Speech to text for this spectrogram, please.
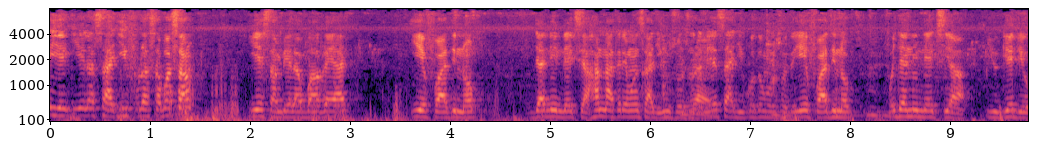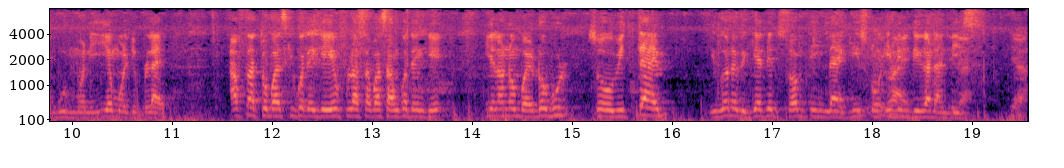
ye ye la saji fula sabasa ye sambela bagaya ye fadi nop jani next year tere man saji musol so Right. ye saji ko to musol ye fadi nop for jani next year you get your good money you multiply after tobaski ko ge ye fula sabasa ko ge ye la number double so with time you're gonna be getting something like this or even Right. bigger than this Yeah.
